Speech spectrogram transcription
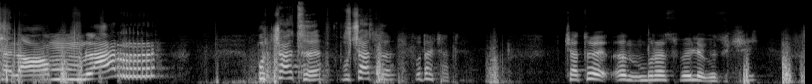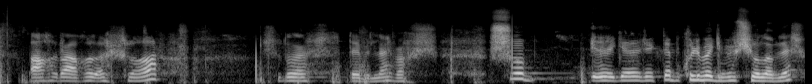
selamlar. Bu çatı, bu çatı, bu da çatı. Çatı burası böyle gözüküyor. Bakın arkadaşlar. Şurada demirler bak şu, şu e, gelecekte bu kulübe gibi bir şey olabilir.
